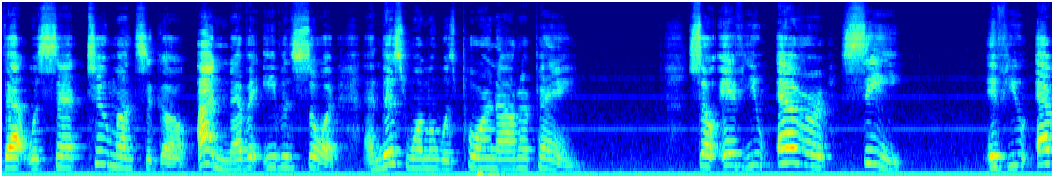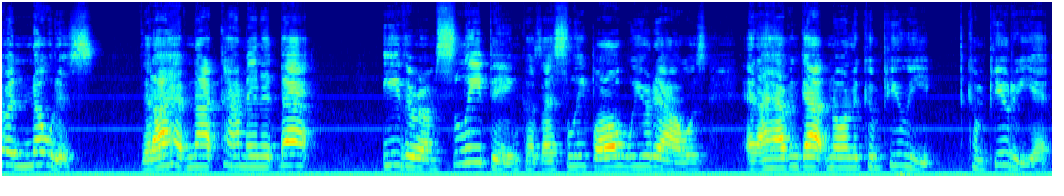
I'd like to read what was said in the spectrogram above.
that was sent two months ago. I never even saw it. And this woman was pouring out her pain. So if you ever see, if you ever notice that I have not commented back, either I'm sleeping because I sleep all weird hours and I haven't gotten on the computer computer yet,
